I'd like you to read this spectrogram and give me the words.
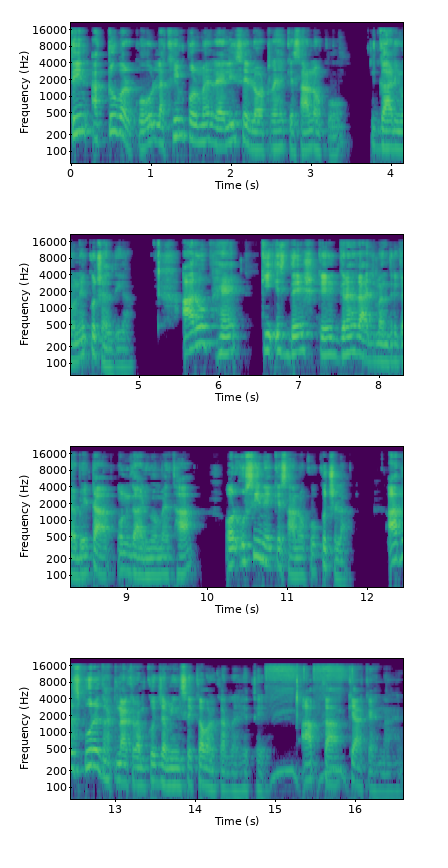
तीन अक्टूबर को लखीमपुर में रैली से लौट रहे किसानों को गाड़ियों ने कुचल दिया। आरोप है कि इस देश के गृह राज्य मंत्री का बेटा उन गाड़ियों में था और उसी ने किसानों को कुचला। आप इस पूरे घटनाक्रम को ज़मीन से कवर कर रहे थे। आपका क्या कहना है?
